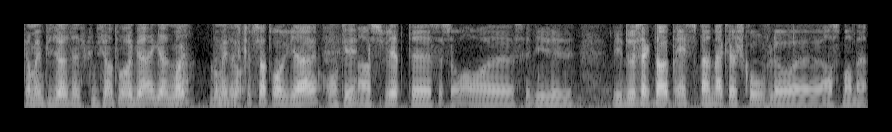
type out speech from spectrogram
quand même plusieurs inscriptions à Trois-Rivières également? Oui, Combien des inscriptions à Trois-Rivières. OK. Ensuite, c'est ça. c'est les deux secteurs principalement que je couvre là, en ce moment.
